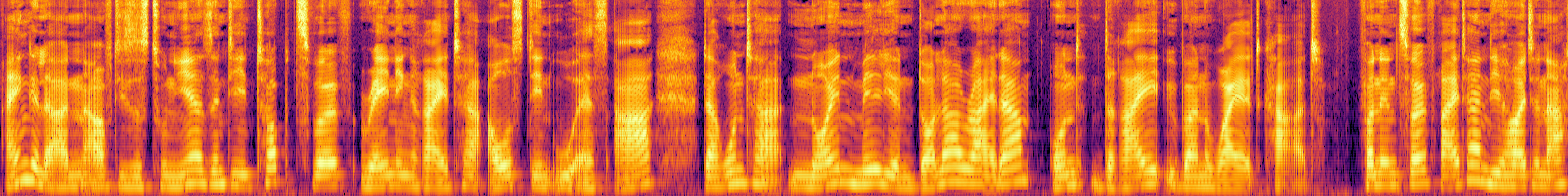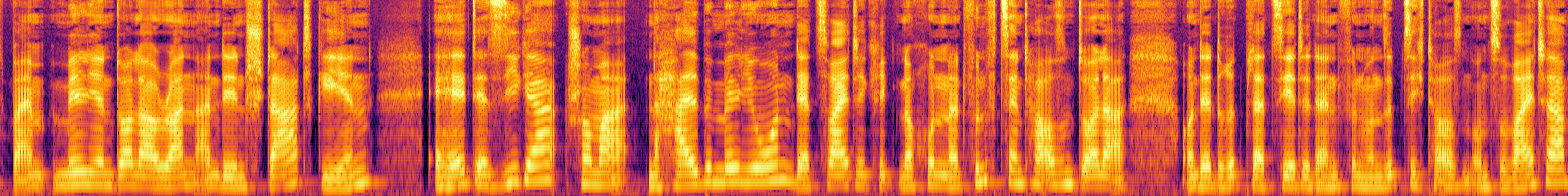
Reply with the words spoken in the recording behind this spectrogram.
Eingeladen auf dieses Turnier sind die Top 12 Raining-Reiter aus den USA, darunter 9 Million Dollar Rider und drei über eine Wildcard. Von den zwölf Reitern, die heute Nacht beim Million Dollar Run an den Start gehen, erhält der Sieger schon mal eine halbe Million, der zweite kriegt noch 115.000 Dollar und der drittplatzierte dann 75.000 und so weiter.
